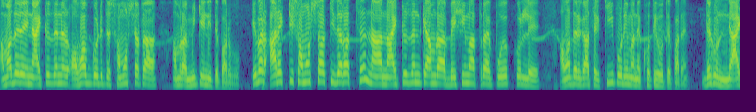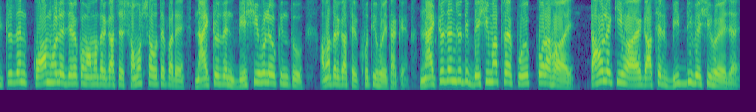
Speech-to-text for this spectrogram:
আমাদের এই নাইট্রোজেনের অভাব গঠিত সমস্যাটা আমরা মিটিয়ে নিতে পারব। এবার আরেকটি সমস্যা কি দাঁড়াচ্ছে? না, নাইট্রোজেনকে আমরা বেশি মাত্রায় প্রয়োগ করলে আমাদের গাছের কি পরিমাণে ক্ষতি হতে পারে? দেখুন, নাইট্রোজেন কম হলে যেরকম আমাদের গাছের সমস্যা হতে পারে, নাইট্রোজেন বেশি হলেও কিন্তু আমাদের গাছের ক্ষতি হয়ে থাকে। নাইট্রোজেন যদি বেশি মাত্রায় প্রয়োগ করা হয়, তাহলে কি হয়? গাছের বৃদ্ধি বেশি হয়ে যায়।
